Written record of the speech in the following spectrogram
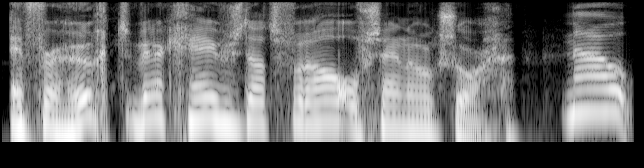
en verheugt werkgevers dat vooral of zijn er ook zorgen? Nou,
